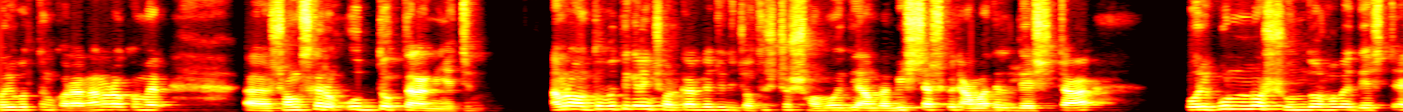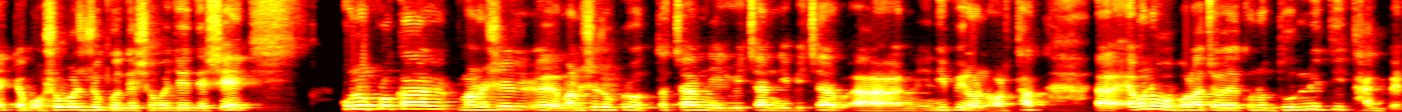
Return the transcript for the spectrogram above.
পরিবর্তন করা নানা রকমের সংস্কার উদ্যোগ তারা নিয়েছেন। আমরা অন্তর্বর্তীকালীন সরকারকে যদি যথেষ্ট সময় দিই, আমরা বিশ্বাস করি আমাদের দেশটা পরিপূর্ণ সুন্দর হবে দেশটা একটা বসবাসযোগ্য দেশ হবে। যে দেশে কোনো প্রকার মানুষের মানুষের উপর অত্যাচার, নির্বিচার, নিবিচার নিপীড়ন অর্থাৎ এমনও বলা চলে যে কোনো দুর্নীতি থাকবেন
